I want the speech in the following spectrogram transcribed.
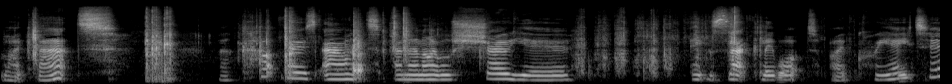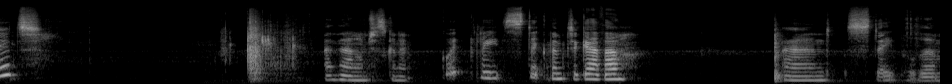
like that. I'll cut those out and then I will show you exactly what I've created. And then I'm just going to quickly stick them together and staple them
